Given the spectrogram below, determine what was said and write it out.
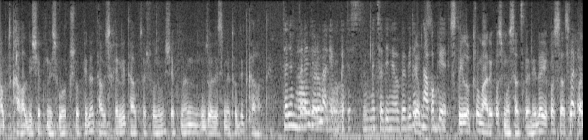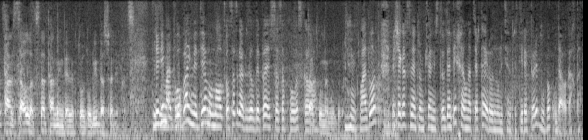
აქვთ ქაღალდის შექმნის ვორქშოპი და თავის ხელით აქვთ საშუალება შექმნან უძველესი მეთოდით ქაღალდი. ძალიან მრავალფეროვანი უკეთეს მეცადინეობები და ნაყოფიერი. ვცდილობთ რომ არ იყოს მოსაწყენი და იყოს ასე ვთქვათ თან სწავლაც და თან ინტელექტუალური დასვენებაც. დიდი მადლობა, იმედია მომავალ წელსაც გაგრძელდება ეს საზაფხულო სკოლა. დარწმუნებული ვარ. მადლობ. მე შეგახსენებთ რომ ჩვენი სტუდენტი ხელნაწერთა ეროვნული ცენტრის დირექტორი ბუბა კუდავა გახდათ.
